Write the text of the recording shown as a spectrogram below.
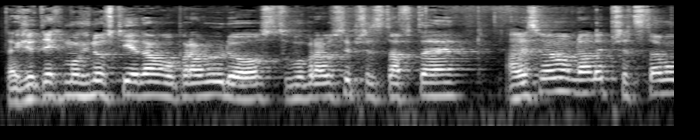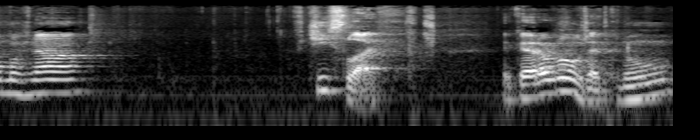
Takže těch možností je tam opravdu dost, opravdu si představte, ale jsme vám dali představu možná v číslech. Tak já rovnou řeknu,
